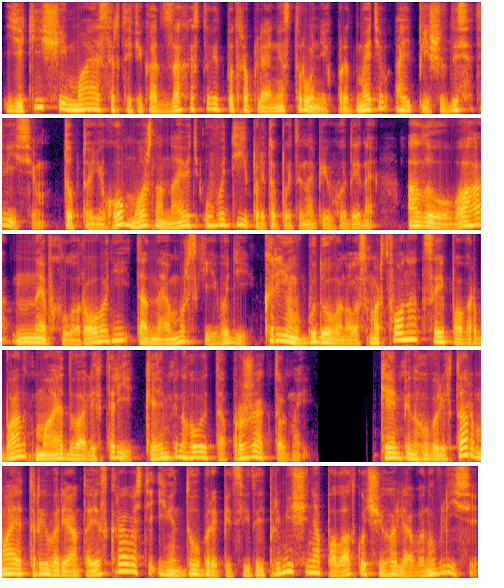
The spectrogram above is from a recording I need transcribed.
який ще й має сертифікат захисту від потрапляння сторонніх предметів IP68, тобто його можна навіть у воді притопити на півгодини. Але увага не в хлорованій та не в морській воді. Крім вбудованого смартфона, цей павербанк має два ліхтарі кемпінговий та прожекторний. Кемпінговий ліхтар має три варіанти яскравості і він добре підсвітить приміщення, палатку чи галявину в лісі.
